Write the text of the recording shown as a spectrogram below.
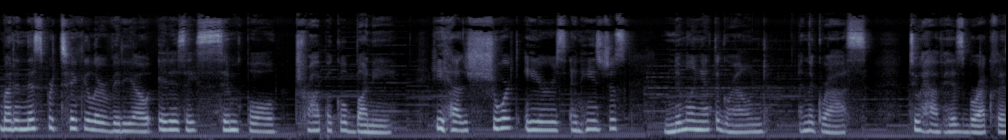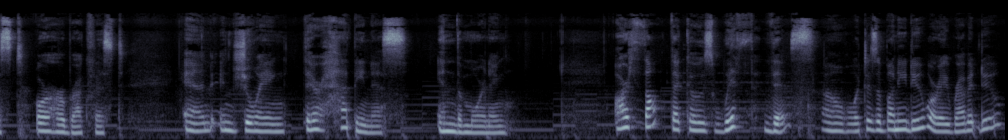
But in this particular video, it is a simple tropical bunny. He has short ears and he's just nibbling at the ground and the grass to have his breakfast or her breakfast and enjoying their happiness in the morning. Our thought that goes with this oh, what does a bunny do or a rabbit do?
